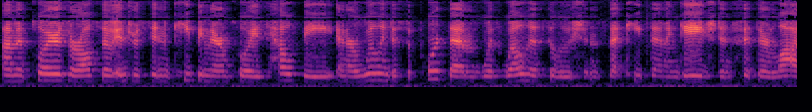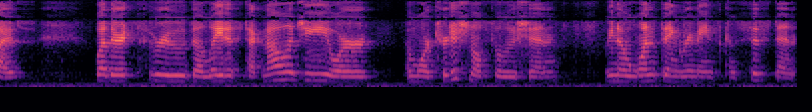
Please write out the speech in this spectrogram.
Um, employers are also interested in keeping their employees healthy and are willing to support them with wellness solutions that keep them engaged and fit their lives, whether it's through the latest technology or a more traditional solution. We know one thing remains consistent,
